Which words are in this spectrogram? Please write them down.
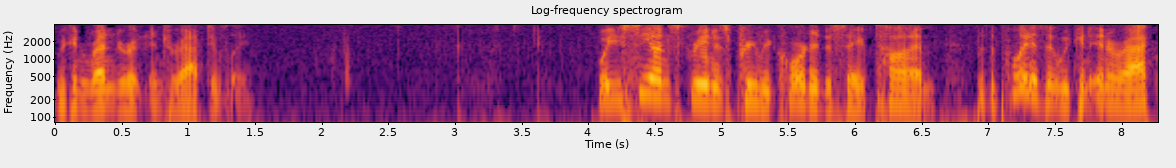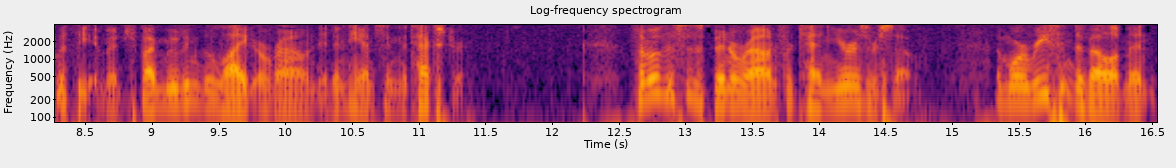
we can render it interactively. What you see on screen is pre-recorded to save time, but the point is that we can interact with the image by moving the light around and enhancing the texture. Some of this has been around for 10 years or so. A more recent development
